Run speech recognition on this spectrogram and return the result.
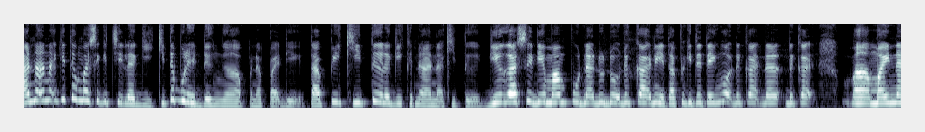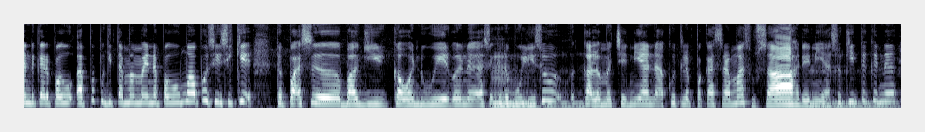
anak-anak kita masih kecil lagi. Kita boleh dengar pendapat dia tapi kita lagi kenal anak kita. Dia rasa dia mampu nak duduk dekat ni. Tapi kita tengok dekat dekat uh, mainan dekat depan, apa pergi taman mainan depan rumah pun sikit-sikit terpaksa bagi kawan duit mana asyik kena bully. So kalau macam ni anak aku terlepas ke asrama susah dia ni. So kita kena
